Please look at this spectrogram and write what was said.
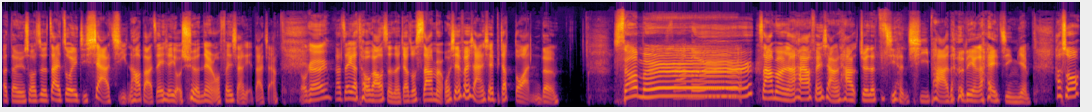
呃等于说是再做一集下集，然后把这些有趣的内容分享给大家。OK，那这个投稿者呢叫做 Summer，我先分享一些比较短的。Summer，Summer，Summer 呢，他要分享他觉得自己很奇葩的恋爱经验。他说：“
